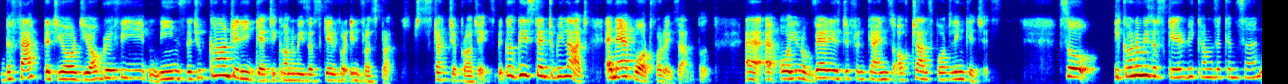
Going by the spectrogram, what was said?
the fact that your geography means that you can't really get economies of scale for infrastructure projects because these tend to be large. An airport, for example, uh, uh, or you know various different kinds of transport linkages. So economies of scale becomes a concern.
